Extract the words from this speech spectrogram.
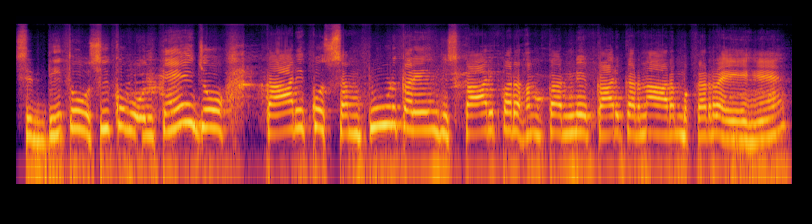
सिद्धि तो उसी को बोलते हैं जो कार्य को संपूर्ण करे, जिस कार्य पर हम करने, कार्य करना आरंभ कर रहे हैं,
